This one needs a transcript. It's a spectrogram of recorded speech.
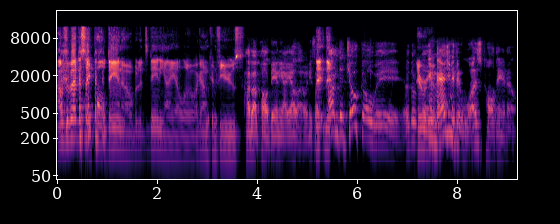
I was about to say Paul Dano, but it's Danny Aiello. I got him confused. How about Paul Danny Aiello? And he's like, They- they- I'm the joke over here. The- There go. Imagine if it was Paul Dano.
